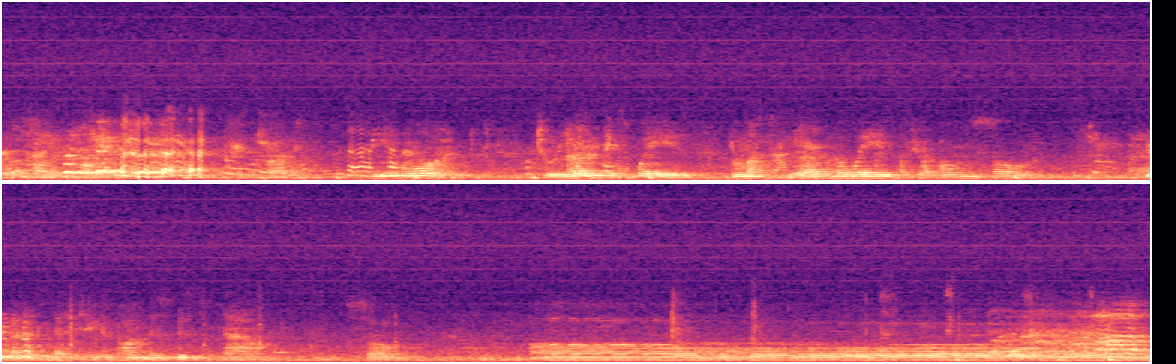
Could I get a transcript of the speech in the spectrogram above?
that I have But be warned, to learn its ways, you must learn the ways of your own soul. Let us meditate upon this wisdom now. So, Uh,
